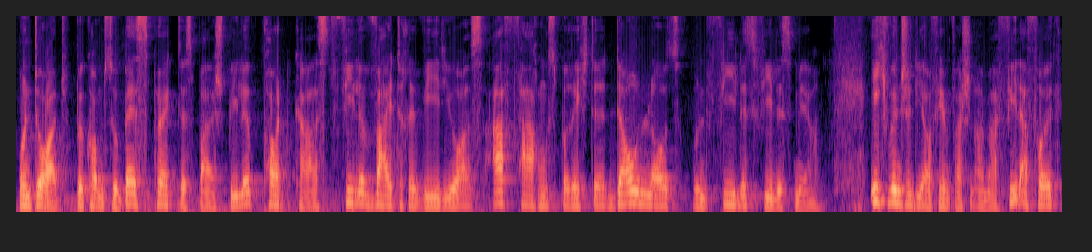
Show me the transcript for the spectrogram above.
Und dort bekommst du Best Practice Beispiele, Podcasts, viele weitere Videos, Erfahrungsberichte, Downloads und vieles, vieles mehr. Ich wünsche dir auf jeden Fall schon einmal viel Erfolg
